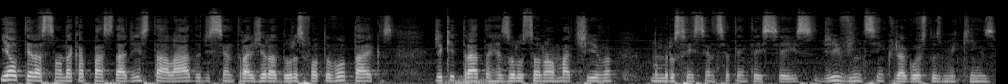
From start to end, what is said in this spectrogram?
e alteração da capacidade instalada de centrais geradoras fotovoltaicas de que trata a Resolução Normativa número 676, de 25 de agosto de 2015.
